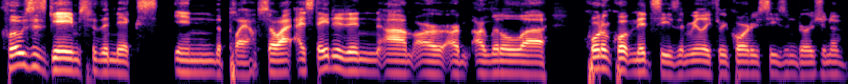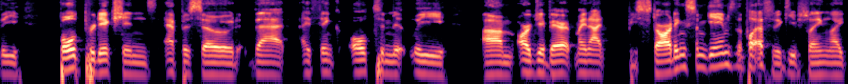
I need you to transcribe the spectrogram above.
closes games for the Knicks in the playoffs? So I, I stated in um, our, our, our little uh, quote unquote midseason, really three quarter season version of the bold predictions episode that I think ultimately um, RJ Barrett might not be starting some games in the playoffs. If he keeps playing like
